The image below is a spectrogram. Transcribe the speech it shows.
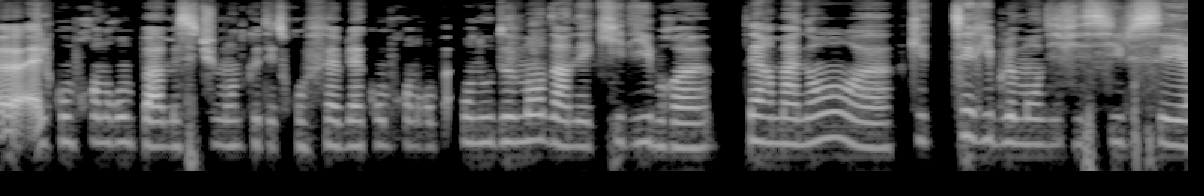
euh, elles comprendront pas. Mais si tu montres que tu es trop faible, elles comprendront pas. On nous demande un équilibre euh, permanent euh, qui est terriblement difficile. C'est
